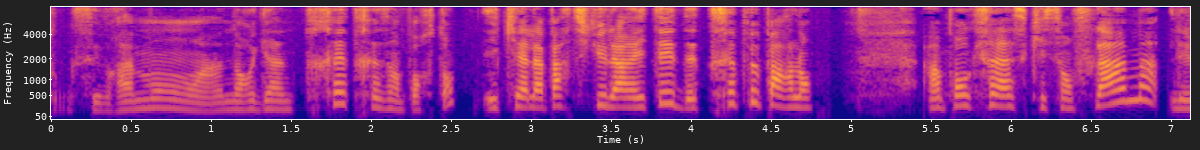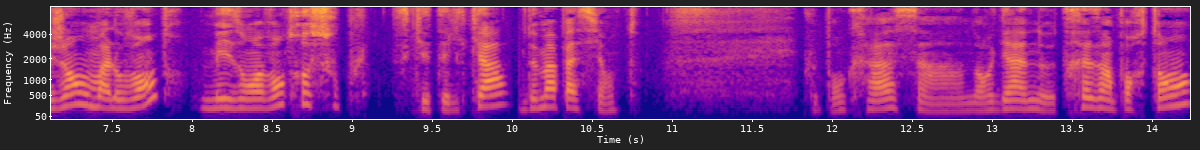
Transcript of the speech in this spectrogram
Donc c'est vraiment un organe très très important et qui a la particularité d'être très peu parlant. Un pancréas qui s'enflamme, les gens ont mal au ventre, mais ils ont un ventre souple, ce qui était le cas de ma patiente. Le pancréas, c'est un organe très important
